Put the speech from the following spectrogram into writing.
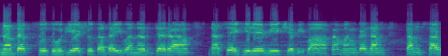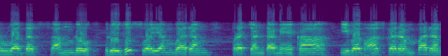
न दत्सु तुर्येषु तदैव निर्जरा। न शेखिरे वीक्ष्य विवाहमङ्गलं तं सर्वदः संरुधुस्वयं वरं प्रचण्डमेका इव भास्करं परं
